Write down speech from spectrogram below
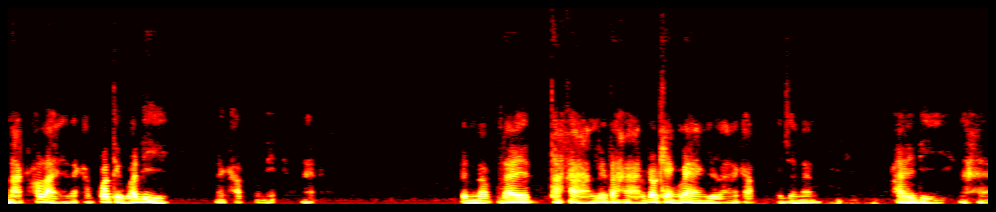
หนักเท่าไหร่นะครับ ก็ถือว่าดีนะครับตรงนี้นะเป็นแบบได้ทหารหรือทหารก็แข็งแรงอยู่แล้วนะครับ เพราะฉะนั้น ไพ่ดีนะฮะ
